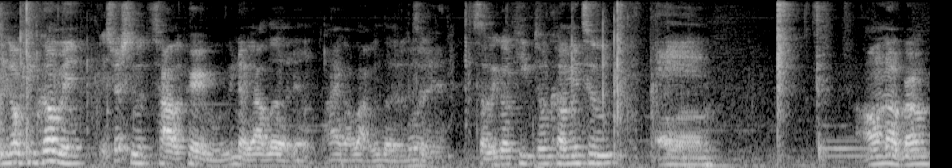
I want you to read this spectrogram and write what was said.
we gonna keep coming, especially with the Tyler Perry movie. We know y'all love them. I ain't gonna lie, we love them too. So we gonna keep them coming too. And I don't know, bro.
